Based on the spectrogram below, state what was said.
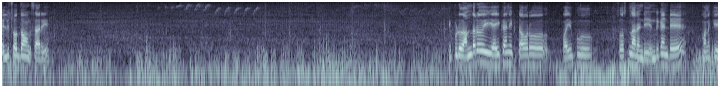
వెళ్ళి చూద్దాం ఒకసారి. ఇప్పుడు అందరూ ఈ ఐకానిక్ టవర్ వైపు చూస్తున్నారండి. ఎందుకంటే మనకి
